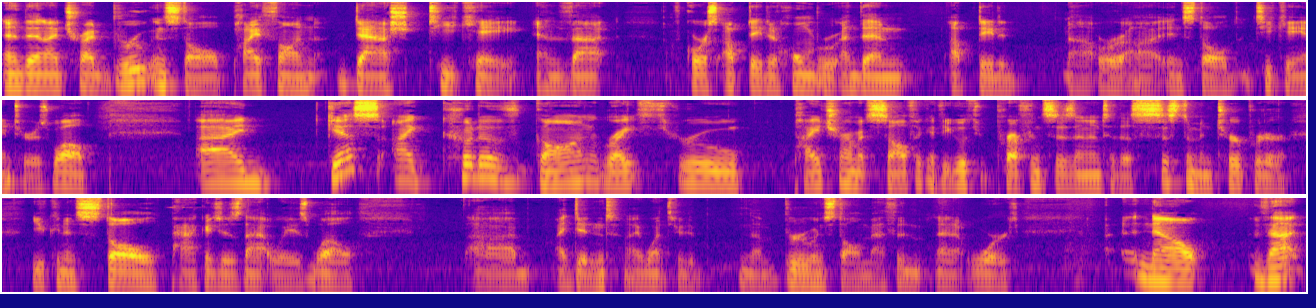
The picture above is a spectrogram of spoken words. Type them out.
And then i tried brew install python dash tk and that of course updated homebrew and then updated uh, or uh, installed tkinter as well. I guess i could have gone right through pycharm itself. Like if you go through preferences and into the system interpreter you can install packages that way as well. Uh, I didn't. I went through the, the brew install method and it worked. Now that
